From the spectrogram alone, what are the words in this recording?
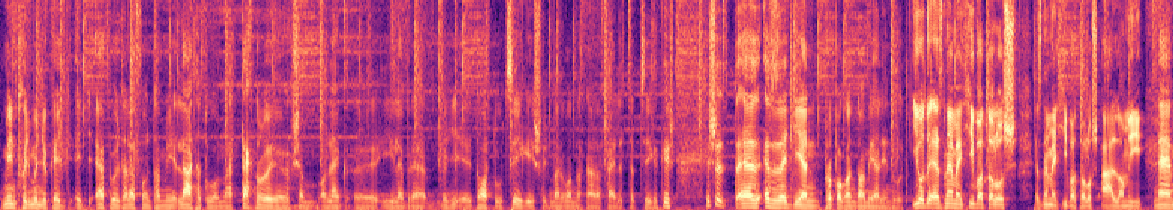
mint hogy mondjuk egy, egy Apple telefont, ami láthatóan már technológiailag sem a legélebbre tartó cég, és hogy már vannak nála fejlettebb cégek is, és ez, ez az egy ilyen propaganda, ami elindult. Jó, de ez nem egy hivatalos, ez nem egy hivatalos állami Nem.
